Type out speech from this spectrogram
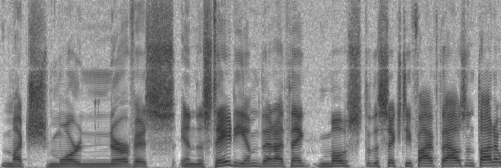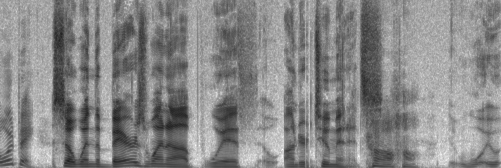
much more nervous in the stadium than I think most of the 65,000 thought it would be. So when the Bears went up with under two minutes, oh. w-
